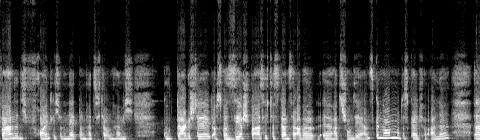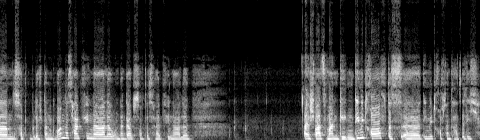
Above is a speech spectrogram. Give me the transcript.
wahnsinnig freundlich und nett und hat sich da unheimlich gut dargestellt. Auch es war sehr spaßig das Ganze, aber er hat es schon sehr ernst genommen und das galt für alle. Ähm, das hat Rublev dann gewonnen, das Halbfinale und dann gab es noch das Halbfinale äh, Schwarzmann gegen Dimitrov, dass äh, Dimitrov dann tatsächlich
